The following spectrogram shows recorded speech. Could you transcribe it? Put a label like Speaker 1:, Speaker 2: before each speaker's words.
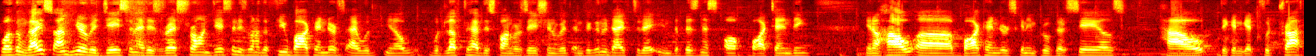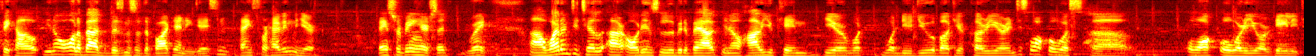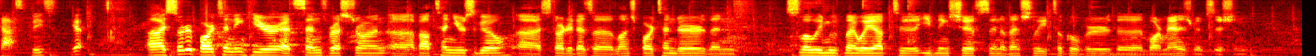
Speaker 1: Welcome, guys. I'm here with Jason at his restaurant. Jason is one of the few bartenders I would, you know, would love to have this conversation with, and we're going to dive today in the business of bartending. You know how uh, bartenders can improve their sales, how they can get foot traffic, how you know all about the business of the bartending. Jason, thanks for having me here.
Speaker 2: Thanks for being here, Sid.
Speaker 1: Great. Uh, why don't you tell our audience a little bit about you know how you came here, what what do you do about your career, and just walk over uh, walk over your daily tasks, please.
Speaker 2: Yeah. Uh, I started bartending here at Sens Restaurant uh, about 10 years ago. Uh, started as a lunch bartender, then slowly moved my way up to evening shifts and eventually took over the bar management position.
